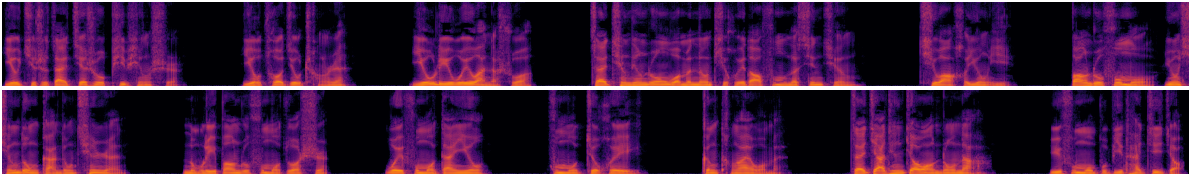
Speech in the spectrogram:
尤其是在接受批评时，有错就承认，有理委婉的说。在倾听中，我们能体会到父母的心情、期望和用意，帮助父母用行动感动亲人，努力帮助父母做事，为父母担忧。父母就会更疼爱我们。在家庭交往中呢，与父母不必太计较，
